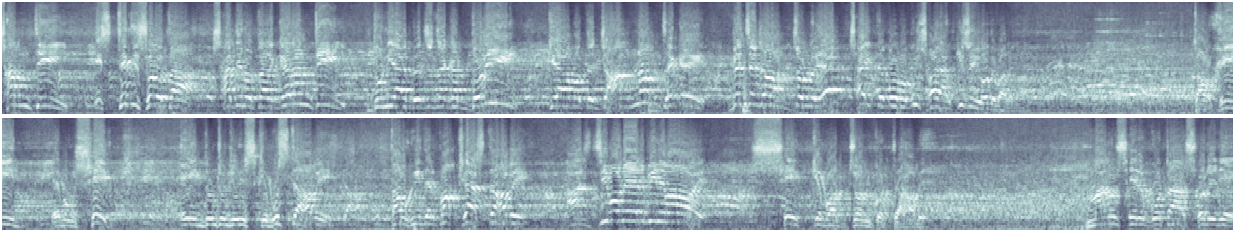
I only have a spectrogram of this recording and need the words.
শান্তি, স্থিতিশীলতা, স্বাধীনতার গ্যারান্টি দুনিয়ায় বেঁচে থাকার দলিল কেয়ামতের জাহান্নাম থেকে বেঁচে যাওয়ার জন্য এক চাইতে বড় বিষয় আর কিছুই হতে পারে না। তাওহীদ এবং শিরক, এই দুটো জিনিসকে বুঝতে হবে, তাওহীদের পক্ষে আসতে হবে, আর জীবনের বিনিময় শিরককে বর্জন করতে হবে। মানুষের গোটা শরীরে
